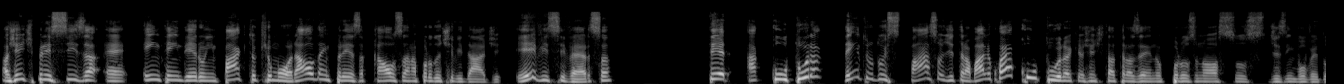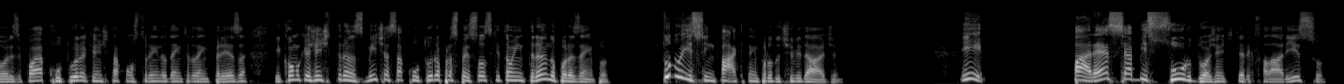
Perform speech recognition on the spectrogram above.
A gente precisa é, entender o impacto que o moral da empresa causa na produtividade e vice-versa. Ter a cultura dentro do espaço de trabalho, qual é a cultura que a gente está trazendo para os nossos desenvolvedores e qual é a cultura que a gente está construindo dentro da empresa e como que a gente transmite essa cultura para as pessoas que estão entrando, por exemplo. Tudo isso impacta em produtividade. E parece absurdo a gente ter que falar isso,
